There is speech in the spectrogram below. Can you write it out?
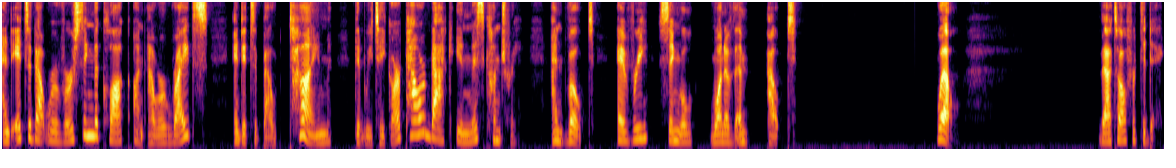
and it's about reversing the clock on our rights, and it's about time that we take our power back in this country and vote every single one of them out. Well, that's all for today.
